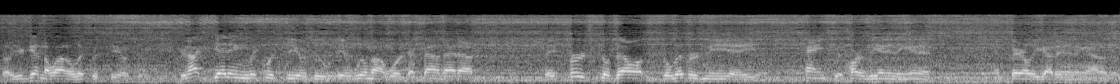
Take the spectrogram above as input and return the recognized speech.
So you're getting a lot of liquid CO2. If you're not getting liquid CO2, it will not work. I found that out. They first developed, delivered me a tank with hardly anything in it and barely got anything out of it.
